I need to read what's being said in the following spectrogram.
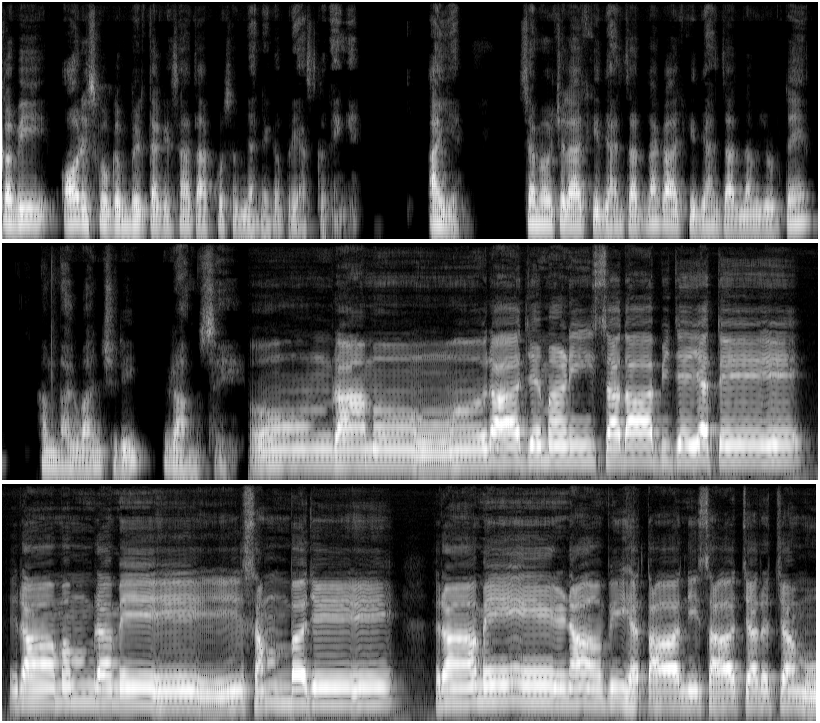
कभी और इसको गंभीरता के साथ आपको समझाने का प्रयास करेंगे। आइए, समय हो चला आज की ध्यान साधना का। आज की ध्यान साधना में जुड़ते हैं हम भगवान श्री राम से। ओम रामो राजमणि सदा विजयते, रामं रमे संभजे रामेणा विहता निशाचरचमु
